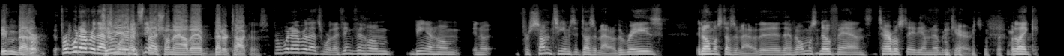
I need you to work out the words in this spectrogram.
Even better. for, for whatever that's Two worth, unit special now. They have better tacos. for whatever that's worth, I think the home being at home, you know, for some teams it doesn't matter. The Rays, it almost doesn't matter. They, they have almost no fans, terrible stadium, nobody cares. but like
